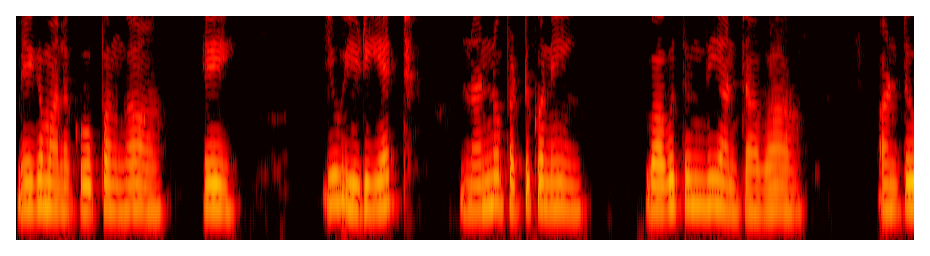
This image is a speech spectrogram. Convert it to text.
మేఘమాల కోపంగా ఏయ్ యూ ఇడియట్ నన్ను పట్టుకొని వాగుతుంది అంటావా? అంటూ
